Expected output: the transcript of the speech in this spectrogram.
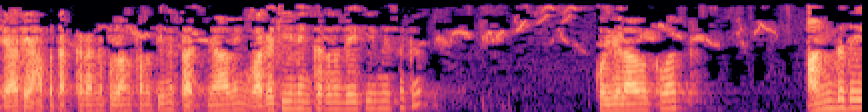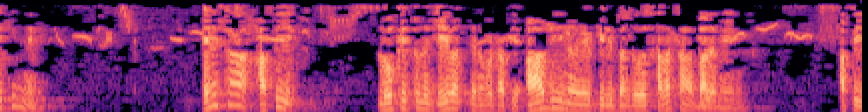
එයාට යහපතක් කරන්න පුළුවන්කම තියෙන ප්‍රඥාවෙන් වගකීමෙන් කරන දෙයකින් මිසක කොයි වෙලාවකවත් අන්ධ දෙයකින් නෙමෙයි. එනිසා අපි ලෝකෙ තුල ජීවත් වෙනකොට අපි ආදීනවය පිළිබඳව සලකා බලමින් අපි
